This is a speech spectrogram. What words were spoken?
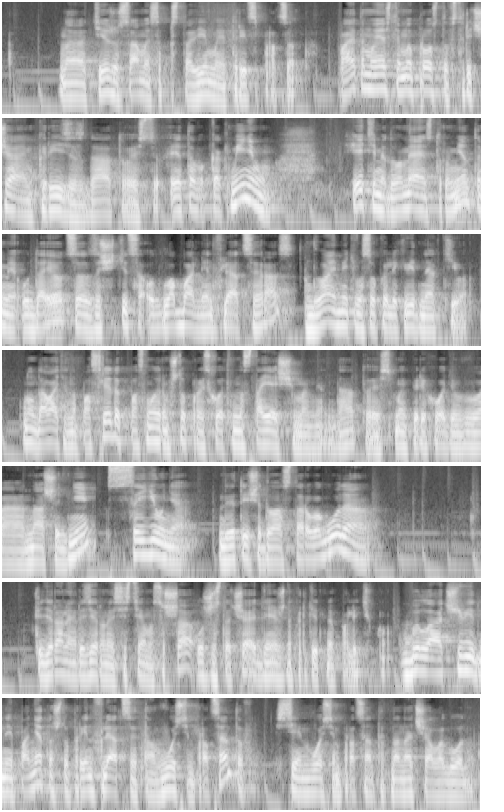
на те же самые сопоставимые 30%. Поэтому если мы просто встречаем кризис, да, то есть это как минимум Этими двумя инструментами удается защититься от глобальной инфляции раз, два иметь высоколиквидные активы ну, давайте напоследок посмотрим, что происходит в настоящий момент. Да? То есть мы переходим в э, наши дни. С июня 2022 года Федеральная резервная система США ужесточает денежно-кредитную политику. Было очевидно и понятно, что при инфляции там 8%, 7-8% на начало года,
